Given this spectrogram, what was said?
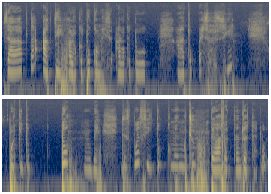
Se adapta a ti, a lo que tú comes, a lo que tú, a tu peso, ¿sí? Porque tú, tú, ve, después si tú comes mucho, te va a afectar en tu estatura.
